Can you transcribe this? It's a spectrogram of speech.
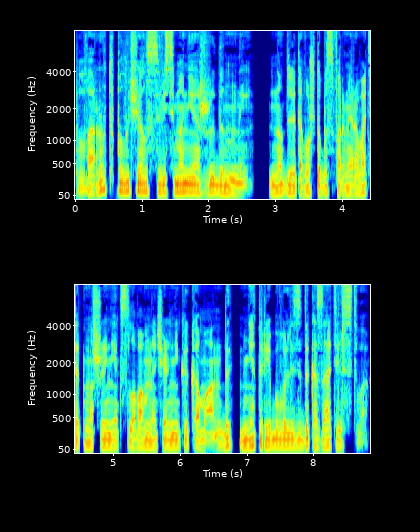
Поворот получался весьма неожиданный, но для того, чтобы сформировать отношение к словам начальника команды, мне требовались доказательства.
